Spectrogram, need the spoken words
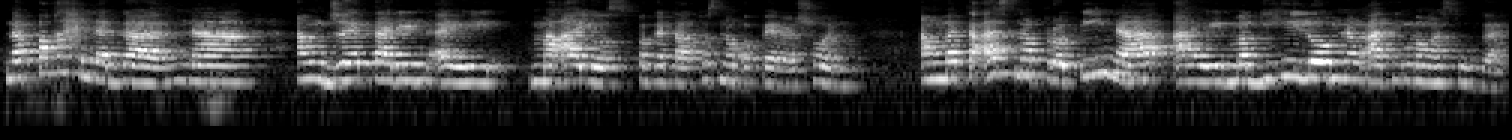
Napakahalaga na ang dieta rin ay maayos pagkatapos ng operasyon. Ang mataas na protina ay maghihilom ng ating mga sugat.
